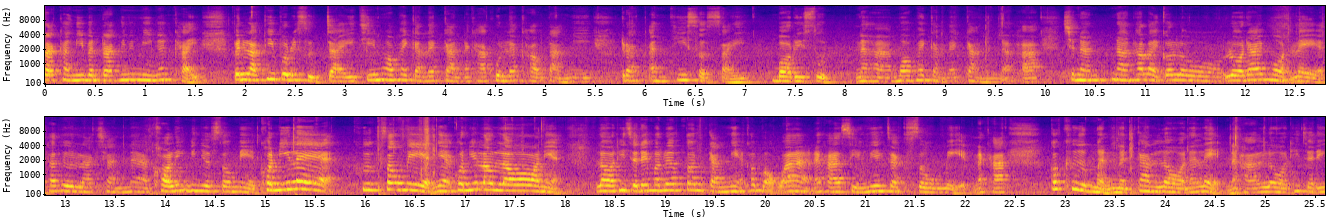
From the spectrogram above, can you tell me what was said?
รักครั้งนี้เป็นรักที่ไม่มีเงื่อนไข เป็นรักที่บริสุทธิ์ใจที่มอบให้กันและกันนะคะ คุณและเขาต่างมีรักอันที่สดใสบริสุทธิ์นะคะมอบให้กันและกันนะคะฉะนั้นนานเท่าไหร่ก็รอรอได้หมดแหละถ้าเธอรักฉันนะ calling in your soulmate คนนี้แหละ คือ soulmate เนี่ยคนนี้เรารอเนี่ยรอที่จะได้มาเริ่มต้นกันเนี่ยเขาบอกว่านะคะเสียงเรียกจาก soulmate นะคะก็คือเหมือนเหมือนการรอนั่นแหละนะคะรอที่จะได้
